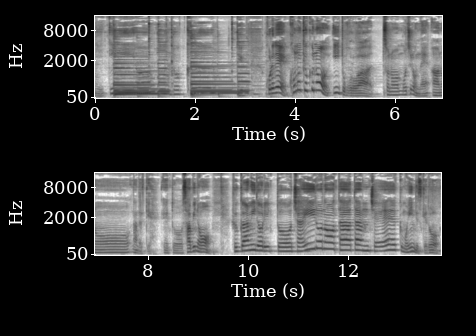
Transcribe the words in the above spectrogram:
246っていう。これで、この曲のいいところは、その、もちろんね、あのー、なんだっけ、えっ、ー、と、サビの、深緑と茶色のタタンチェックもいいんですけど、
